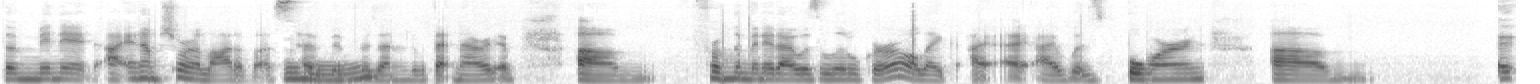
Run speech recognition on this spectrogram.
the minute, I, and I'm sure a lot of us mm-hmm. have been mm-hmm. presented with that narrative. Um, from the minute I was a little girl, like I, I, I was born, um, a,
